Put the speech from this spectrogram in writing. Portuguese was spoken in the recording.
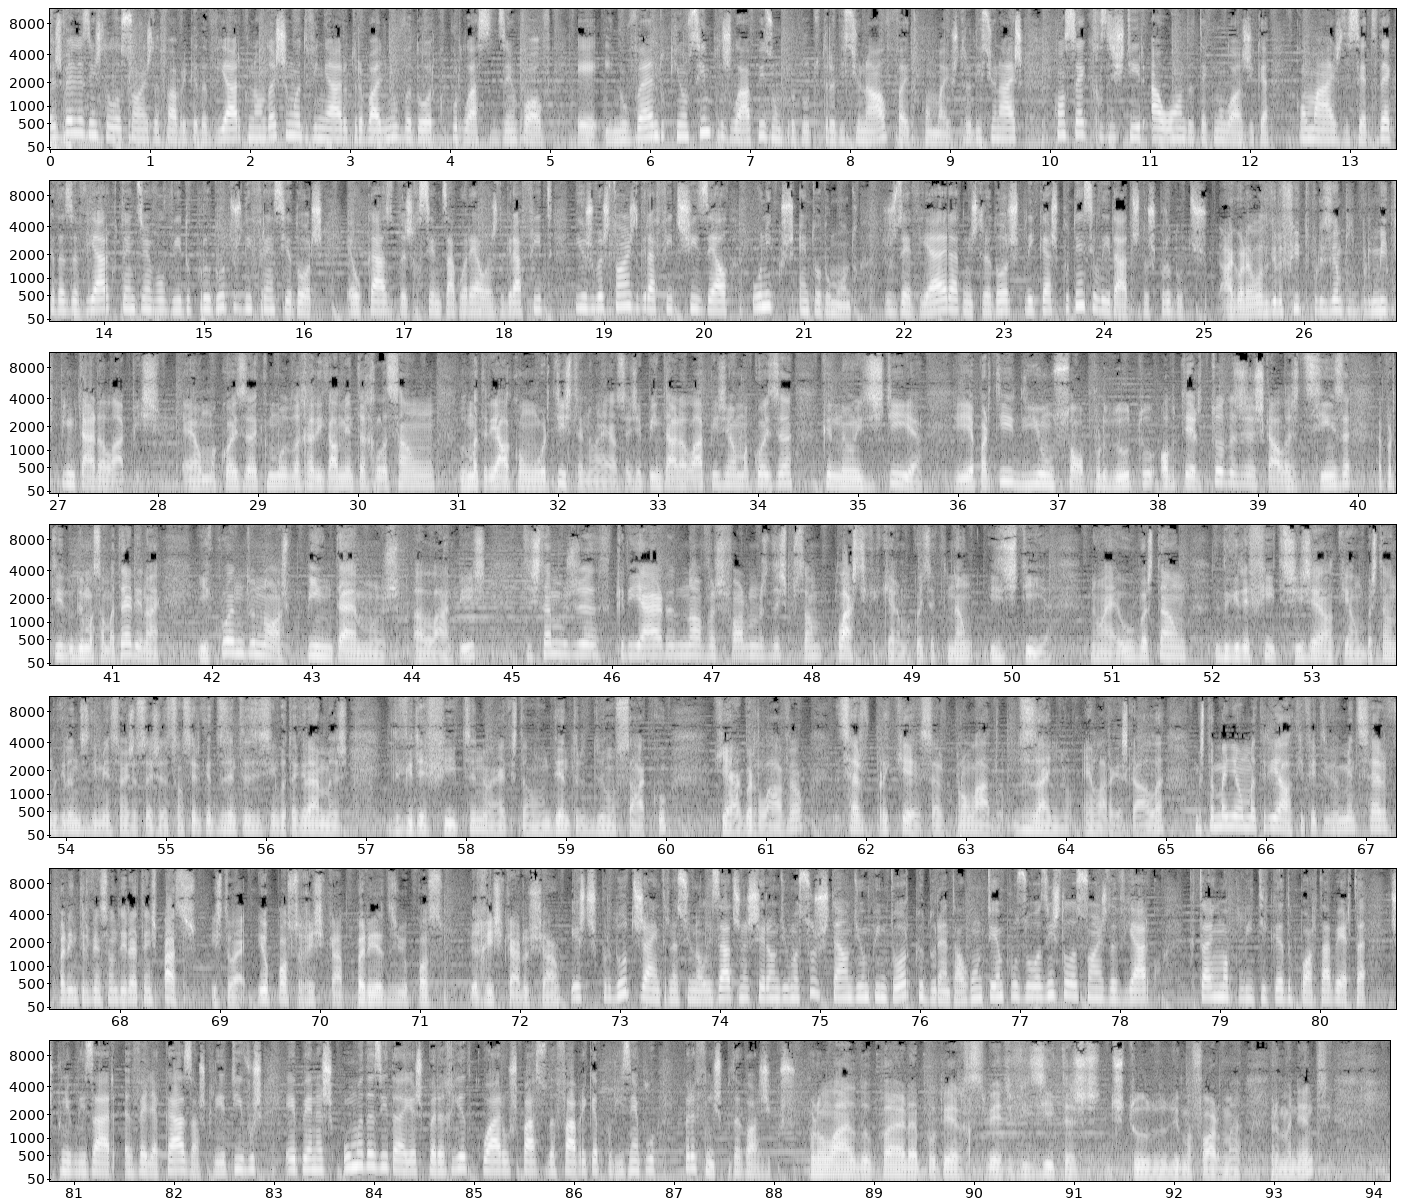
As velhas instalações da fábrica da Viarco não deixam adivinhar o trabalho inovador que por lá se desenvolve. É inovando que um simples lápis, um produto tradicional, feito com meios tradicionais, consegue resistir à onda tecnológica. Com mais de sete décadas, a Viarco tem desenvolvido produtos diferenciadores. É o caso das recentes aguarelas de grafite e os bastões de grafite XL, únicos em todo o mundo. José Vieira, administrador, explica as potencialidades dos produtos. A aguarela de grafite, por exemplo, permite pintar a lápis. É uma coisa que muda radicalmente a relação do material com o artista, não é? Ou seja, pintar a lápis é uma coisa que não existia. E a partir de um só produto, obter todas as escalas de cinza a partir de uma só matéria, não é? E quando nós pintamos a lápis, estamos a criar novas formas de expressão plástica, que era uma coisa que não existia não é? O bastão de grafite XGL, que é um bastão de grandes dimensões, ou seja, são cerca de 250 gramas de grafite, não é? Que estão dentro de um saco que é aguardelável. Serve para quê? Serve, para um lado, desenho em larga escala, mas também é um material que efetivamente serve para intervenção direta em espaços. Isto é, eu posso riscar paredes, eu posso riscar o chão. Estes produtos, já internacionalizados, nasceram de uma sugestão de um pintor que, durante algum tempo, usou as instalações da Viarco tem uma política de porta aberta. Disponibilizar a velha casa aos criativos é apenas uma das ideias para readequar o espaço da fábrica, por exemplo, para fins pedagógicos. Por um lado, para poder receber visitas de estudo de uma forma permanente.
